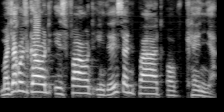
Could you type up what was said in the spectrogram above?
Machakos County is found in the eastern part of Kenya.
